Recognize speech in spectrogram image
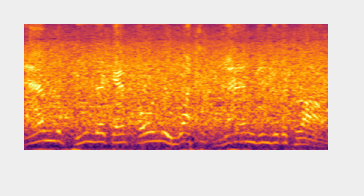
and the fielder can only watch it land into the crowd.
